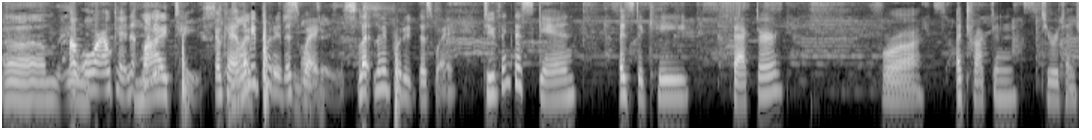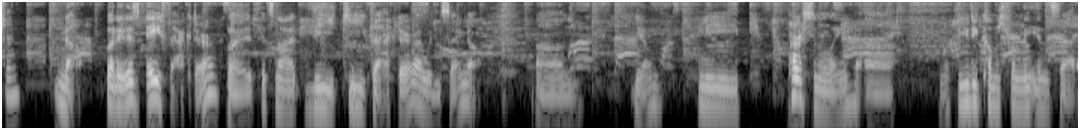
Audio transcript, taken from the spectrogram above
um, Oh, or okay, let my me, taste. Okay, let me put it this way. taste. let, let me put it this way. Do you think the skin is the key factor for attracting to your attention? No, but it is a factor, but it's not the key factor. I wouldn't say no. Um, you know, me personally, uh, you know, beauty comes from the inside.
